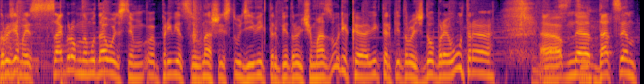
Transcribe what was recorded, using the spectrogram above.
Друзья мои, с огромным удовольствием э, приветствую в нашей студии Виктора Петровича Мазурика. Виктор Петрович, доброе утро. Э, доцент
